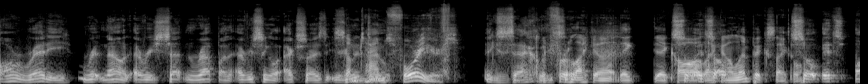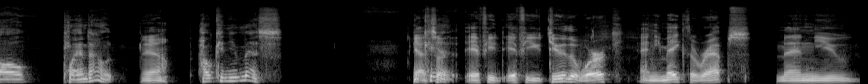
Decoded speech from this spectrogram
already written out every set and rep on every single exercise that you're going to do. Sometimes four years Exactly. for like a they they call So it like an Olympic cycle. So it's all planned out. Yeah. How can you miss? Yeah, so if you if you do the work and you make the reps, then you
